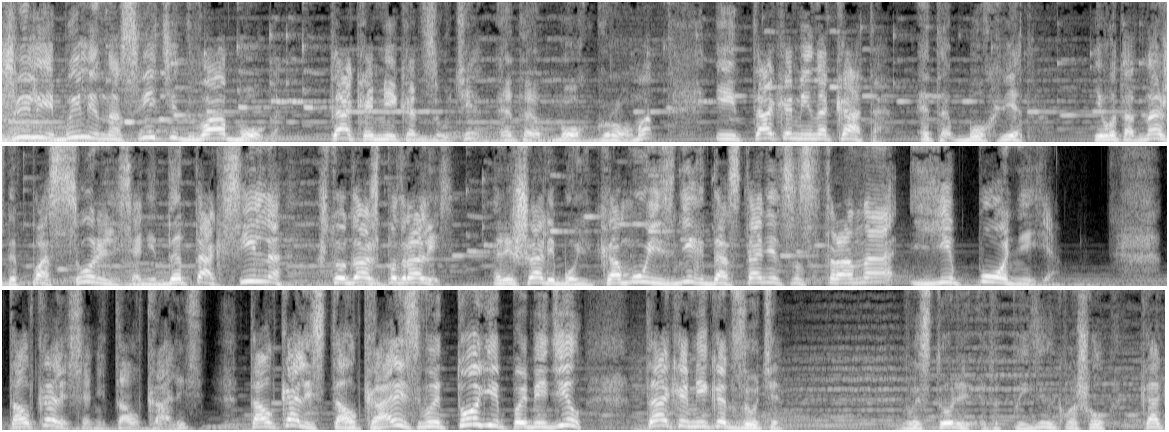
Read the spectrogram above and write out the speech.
Жили и были на свете два бога. Така Микадзути – это бог грома, и Така Минаката – это бог ветра. И вот однажды поссорились они да так сильно, что даже подрались. Решали боги, кому из них достанется страна Япония. Толкались они, толкались, толкались, толкались, в итоге победил Така Микадзути. В историю этот поединок вошел как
